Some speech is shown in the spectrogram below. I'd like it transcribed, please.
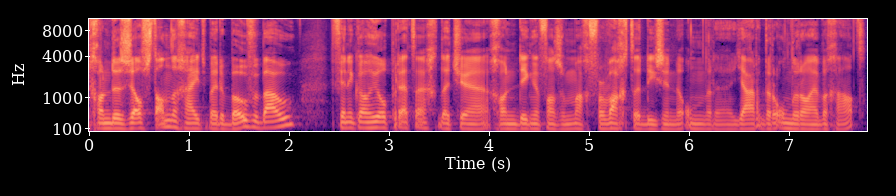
Gewoon de zelfstandigheid bij de bovenbouw vind ik wel heel prettig. Dat je gewoon dingen van ze mag verwachten die ze in de onder, jaren eronder al hebben gehad.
